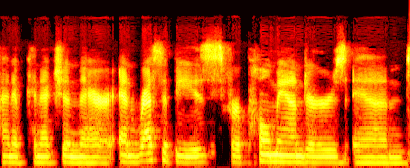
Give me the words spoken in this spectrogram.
kind of connection there. And recipes for pomanders and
